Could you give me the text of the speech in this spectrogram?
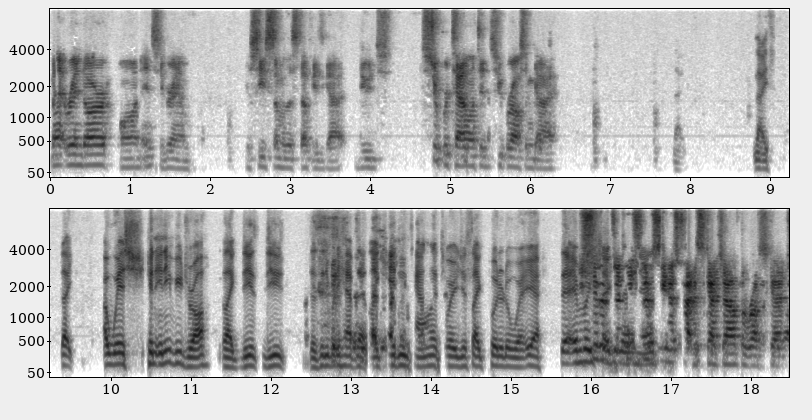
Matt Rendar on Instagram. You'll see some of the stuff he's got. Dude's super talented, super awesome guy. Nice. Like I wish. Can any of you draw? Like do you, do you does anybody have that like hidden talent where you just like put it away? Yeah. You Everybody's should have shaking their head. seen us try to sketch out the rough sketch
